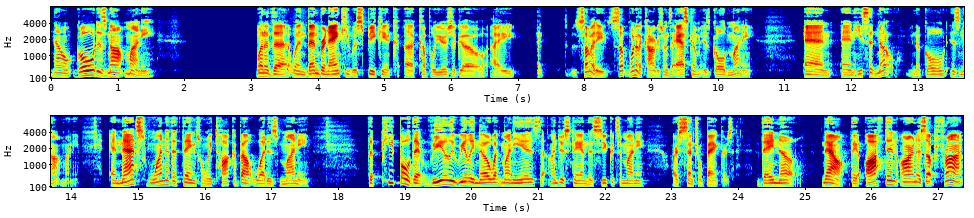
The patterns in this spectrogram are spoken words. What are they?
Now, gold is not money. One of the when Ben Bernanke was speaking a, couple years ago, I, I somebody, some, one of the congressmen asked him, "Is gold money?" And and he said, "No, you know, gold is not money." And that's one of the things when we talk about what is money. The people that really, really know what money is, that understand the secrets of money, are central bankers. They know. Now, they often aren't as upfront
